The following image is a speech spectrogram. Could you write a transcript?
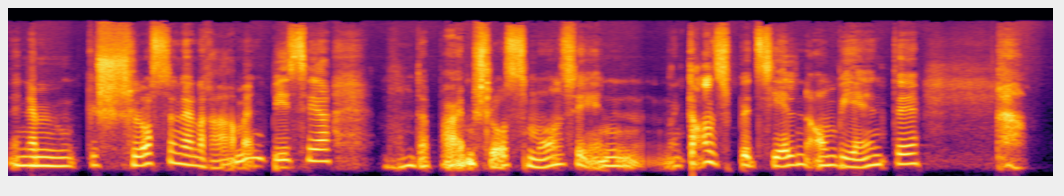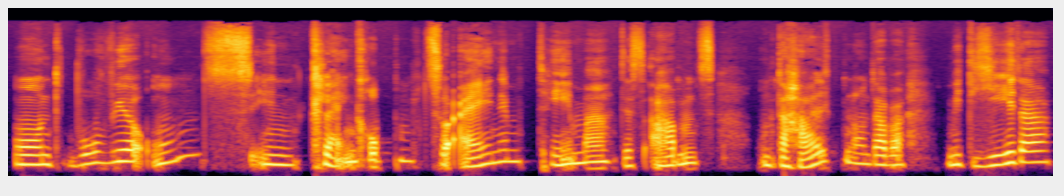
in einem geschlossenen Rahmen bisher, wunderbar im Schloss Monse in einem ganz speziellen Ambiente und wo wir uns in Kleingruppen zu einem Thema des Abends unterhalten und aber mit jeder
